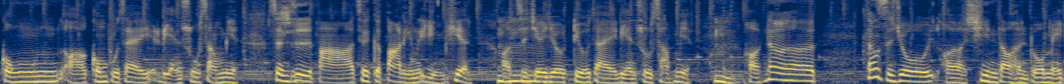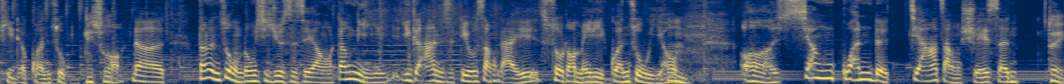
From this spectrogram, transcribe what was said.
公啊公布在脸书上面，甚至把这个霸凌的影片啊直接就丢在脸书上面，嗯，好，那。当时就呃吸引到很多媒体的关注，没错。那当然这种东西就是这样，当你一个案子丢上来，受到媒体关注以后，嗯、呃，相关的家长、学生对。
